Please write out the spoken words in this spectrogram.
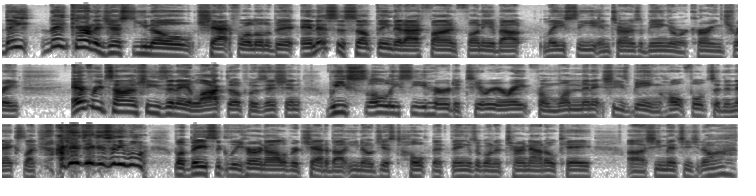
they they kind of just you know chat for a little bit, and this is something that I find funny about Lacey in terms of being a recurring trait. Every time she's in a locked up position, we slowly see her deteriorate from one minute she's being hopeful to the next, like, I can't take this anymore. But basically, her and Oliver chat about, you know, just hope that things are going to turn out okay. Uh, she mentions, you know,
